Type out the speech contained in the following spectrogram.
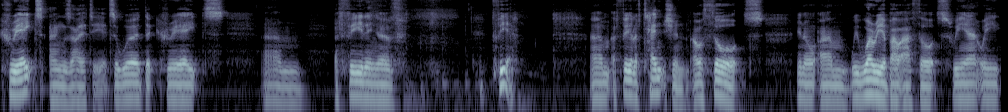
creates anxiety. It's a word that creates um, a feeling of fear, um, a feel of tension, our thoughts, you know um, we worry about our thoughts. We uh, we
